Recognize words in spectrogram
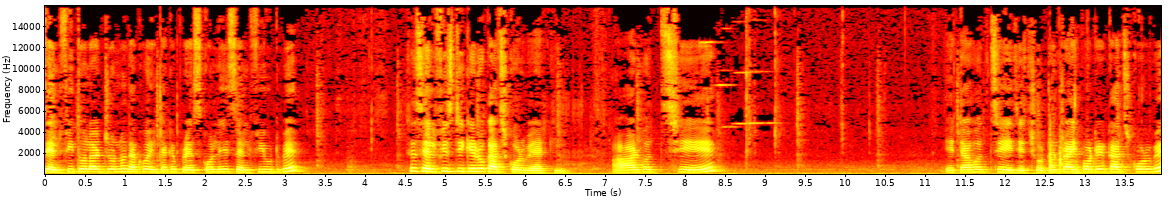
সেলফি তোলার জন্য, দেখো এইটাকে প্রেস করলেই সেলফি উঠবে, সে সেলফি স্টিকেরও কাজ করবে আর কি, আর হচ্ছে, এটা হচ্ছে এই যে ছোট ট্রাইপডের কাজ করবে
